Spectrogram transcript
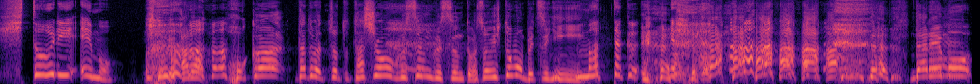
一人エモ。あの他例えばちょっと多少ぐすんぐすんとかそういう人も別に、全く。誰も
